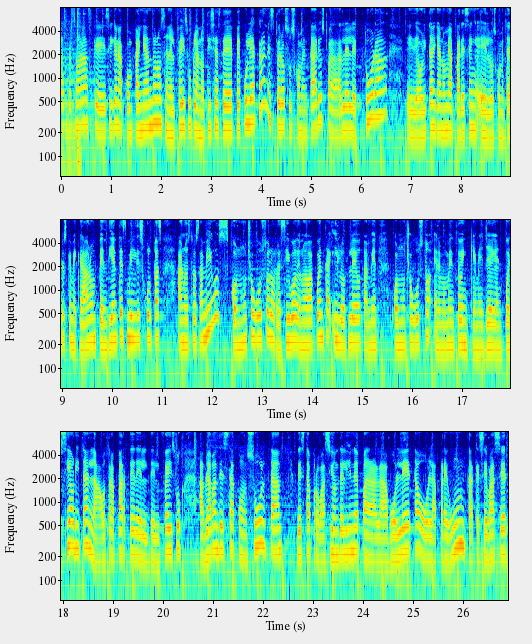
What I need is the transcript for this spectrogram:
Las personas que siguen acompañándonos en el Facebook La Noticias de Peculiacán. Espero sus comentarios para darle lectura eh, ahorita ya no me aparecen eh, los comentarios que me quedaron pendientes. Mil disculpas a nuestros amigos. Con mucho gusto los recibo de nueva cuenta y los leo también con mucho gusto en el momento en que me lleguen. Pues sí, ahorita en la otra parte del, del Facebook hablaban de esta consulta, de esta aprobación del INE para la boleta o la pregunta que se va a hacer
